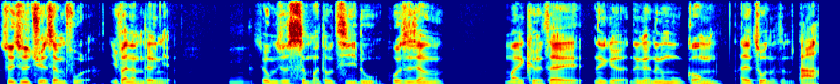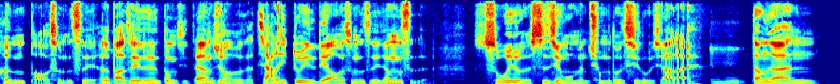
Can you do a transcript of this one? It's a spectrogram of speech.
所以就是决胜负了，一翻两瞪眼。所以我们就什么都记录，或者是像麦克在那个那个那个木工，他在做那个什么大亨堡什么之类，他就把这些东西带上去，然后他加了一堆料什么之类这样子的。所有的事件我们全部都记录下来。嗯，当然，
